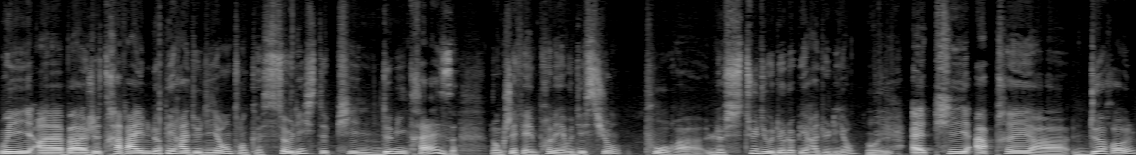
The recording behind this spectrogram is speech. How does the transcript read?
Oui, euh, bah, je travaille l'Opéra de Lyon en tant que soliste depuis 2013. Donc j'ai fait une première audition pour euh, le studio de l'Opéra de Lyon. Et puis après euh, deux rôles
